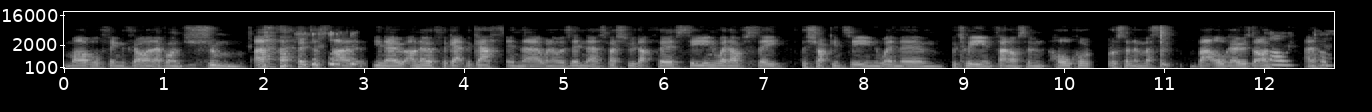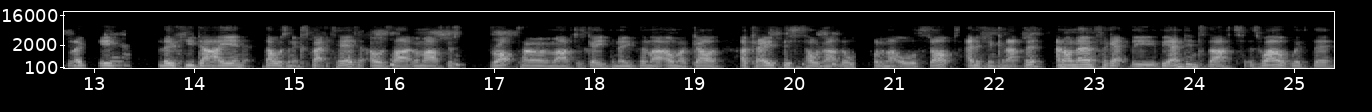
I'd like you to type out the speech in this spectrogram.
Marvel thing's gone, everyone zoom, just silent. You know, I'll never forget the gas in there when I was in there, especially with that first scene when obviously the shocking scene when um between Thanos and Hulk all of a sudden a massive battle goes on Oh, and. Loki yeah. Loki dying. That was unexpected. I was like, my mouth just dropped. I my mouth just gaping open, like, oh my god, okay, this is holding out, the, pulling out all the stops. Anything can happen. And I'll never forget the the ending to that as well. With the,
